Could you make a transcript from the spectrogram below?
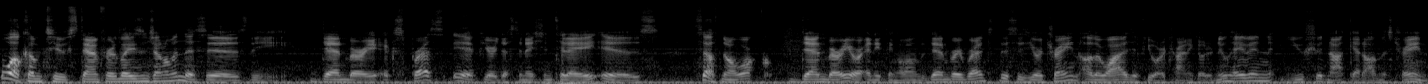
Welcome to Stamford, ladies and gentlemen. This is the Danbury Express. If your destination today is South Norwalk, Danbury, or anything along the Danbury branch, this is your train. Otherwise, if you are trying to go to New Haven, you should not get on this train.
